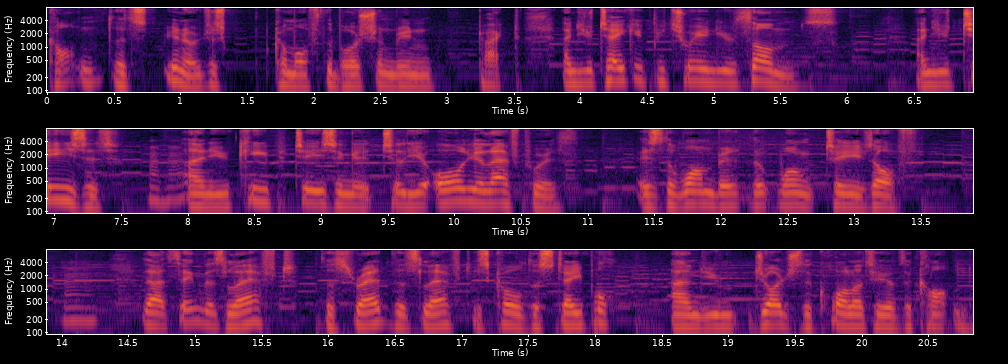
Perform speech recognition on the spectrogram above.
cotton that's, you know, just come off the bush and been packed, and you take it between your thumbs and you tease it, mm-hmm. and you keep teasing it till you all you're left with is the one bit that won't tease off. Mm. That thing that's left, the thread that's left, is called the staple and you judge the quality of the cotton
